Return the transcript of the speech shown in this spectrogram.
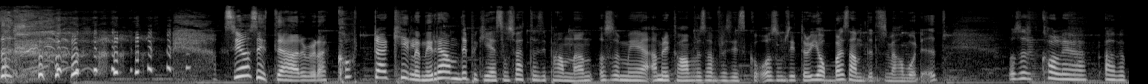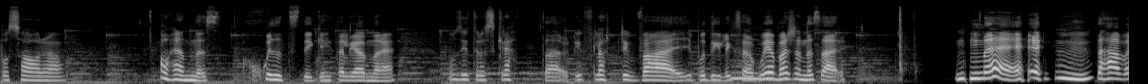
så jag sitter här med den här korta killen i randig piké som svettas i pannan och som är amerikan från San Francisco och som sitter och jobbar samtidigt som jag har vår dit. Och så kollar jag över på Sara och hennes skitsnygga italienare. De sitter och skrattar och det är flörtig vibe och det är liksom och jag bara känner så här. Nej, Mm. det här var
